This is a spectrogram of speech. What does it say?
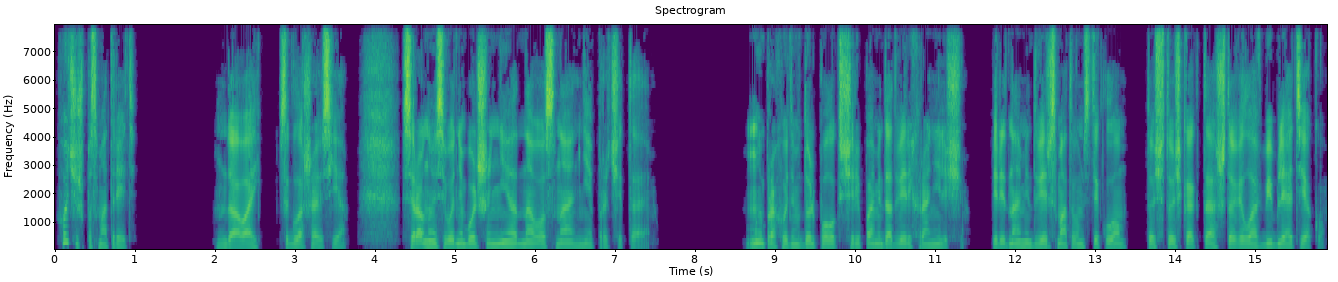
Хочешь посмотреть?» «Давай», — соглашаюсь я. «Все равно сегодня больше ни одного сна не прочитаю». Мы проходим вдоль полок с черепами до двери хранилища. Перед нами дверь с матовым стеклом, точь-в-точь как та, что вела в библиотеку.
